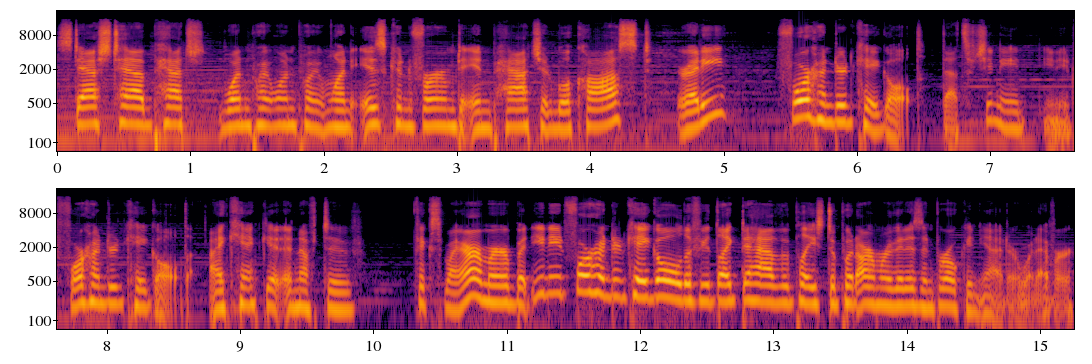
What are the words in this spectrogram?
Stash tab patch 1.1.1 is confirmed in patch and will cost, ready? 400k gold. That's what you need. You need 400k gold. I can't get enough to fix my armor, but you need 400k gold if you'd like to have a place to put armor that isn't broken yet or whatever.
